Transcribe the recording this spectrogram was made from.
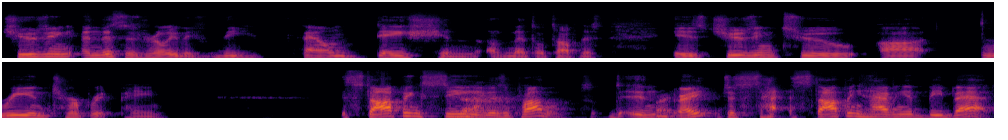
choosing, and this is really the the foundation of mental toughness, is choosing to uh, reinterpret pain. Stopping seeing it as a problem, And- Right. right? Just ha- stopping having it be bad.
